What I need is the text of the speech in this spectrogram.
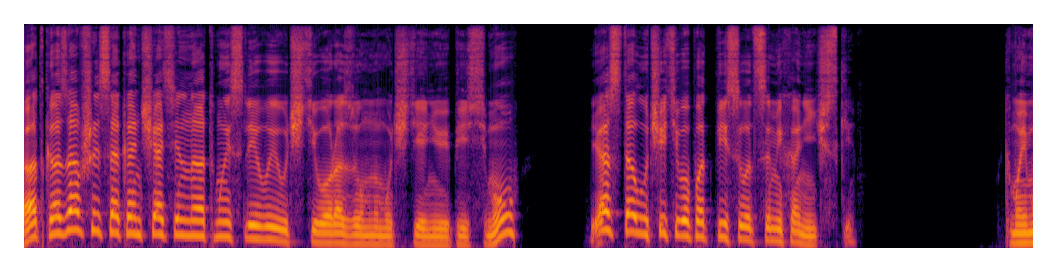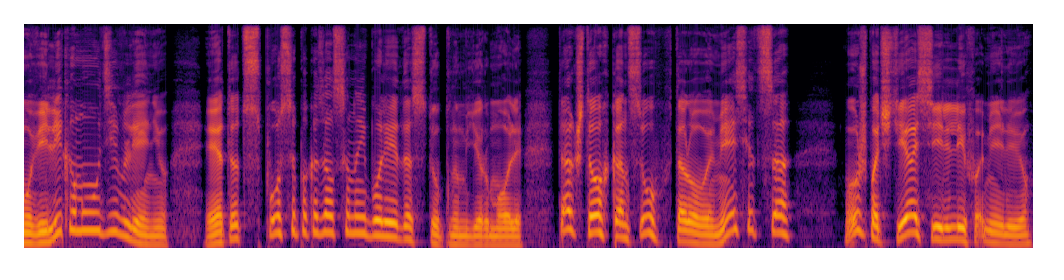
Отказавшись окончательно от мысли выучить его разумному чтению и письму, я стал учить его подписываться механически. К моему великому удивлению, этот способ оказался наиболее доступным Ермоле, так что к концу второго месяца мы уж почти осилили фамилию.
